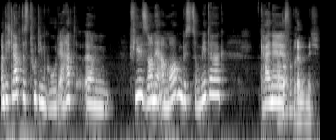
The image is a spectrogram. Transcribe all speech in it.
und ich glaube, das tut ihm gut. Er hat ähm, viel Sonne am Morgen bis zum Mittag. Keine Aber verbrennt nicht.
